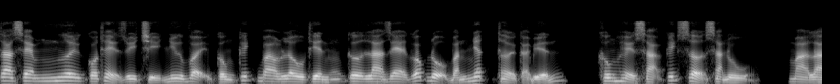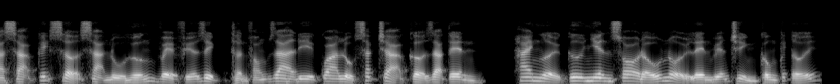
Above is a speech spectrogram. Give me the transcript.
ta xem ngươi có thể duy trì như vậy công kích bao lâu thiên cơ laser góc độ bắn nhất thời cải biến, không hề xạ kích sở sạ đủ, mà là xạ kích sở sạ đủ hướng về phía dịch thần phóng ra đi qua lục sắc trả cờ dạ tên, hai người cư nhiên so đấu nổi lên viễn trình công kích tới.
